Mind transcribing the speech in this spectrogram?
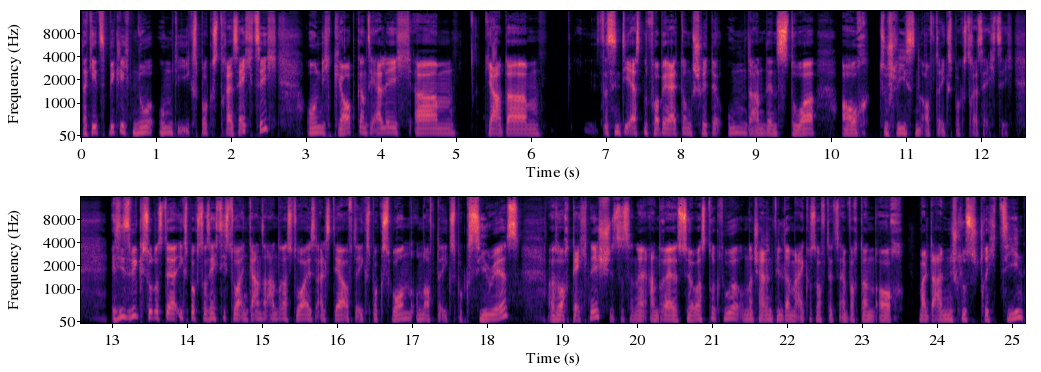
Da geht's wirklich nur um die Xbox 360 und ich glaube ganz ehrlich, ähm, ja, da das sind die ersten Vorbereitungsschritte, um dann den Store auch zu schließen auf der Xbox 360. Es ist wirklich so, dass der Xbox 360 Store ein ganz anderer Store ist als der auf der Xbox One und auf der Xbox Series. Also auch technisch ist das eine andere Serverstruktur und anscheinend will da Microsoft jetzt einfach dann auch mal da einen Schlussstrich ziehen.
